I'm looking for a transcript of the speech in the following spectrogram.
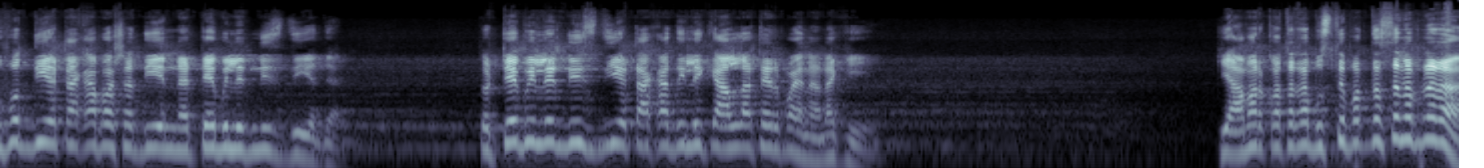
উপর দিয়ে টাকা পয়সা দিয়ে না, টেবিলের নিচ দিয়ে দেন। তো টেবিলের নিচ দিয়ে টাকা দিলে কি আল্লাহ টের পায় না নাকি? কি আমার কথাটা বুঝতে পারতেছেন আপনারা?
